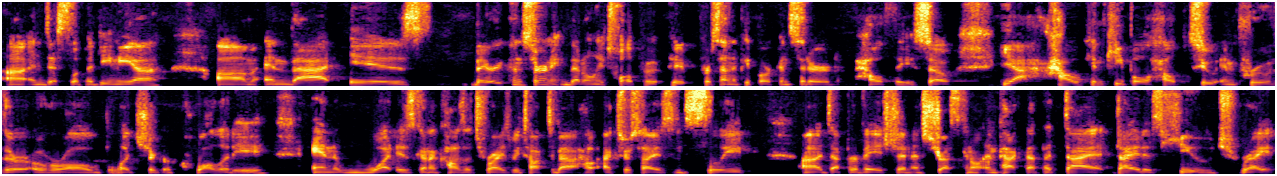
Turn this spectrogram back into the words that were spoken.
uh, and dyslipidemia. Um, and that is very concerning that only 12% of people are considered healthy. So, yeah, how can people help to improve their overall blood sugar quality and what is going to cause it to rise? We talked about how exercise and sleep uh, deprivation and stress can all impact that. But diet, diet is huge, right?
